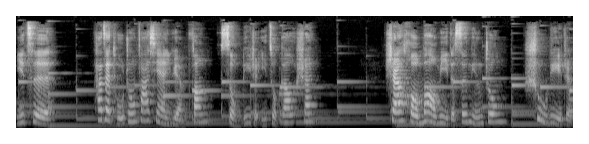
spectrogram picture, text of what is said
一次，他在途中发现远方耸立着一座高山，山后茂密的森林中竖立着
